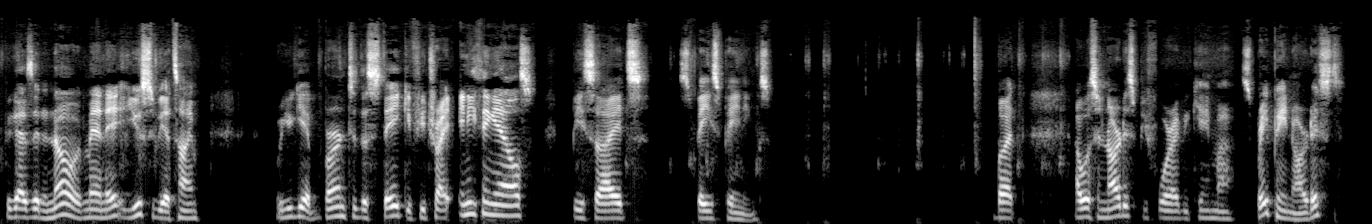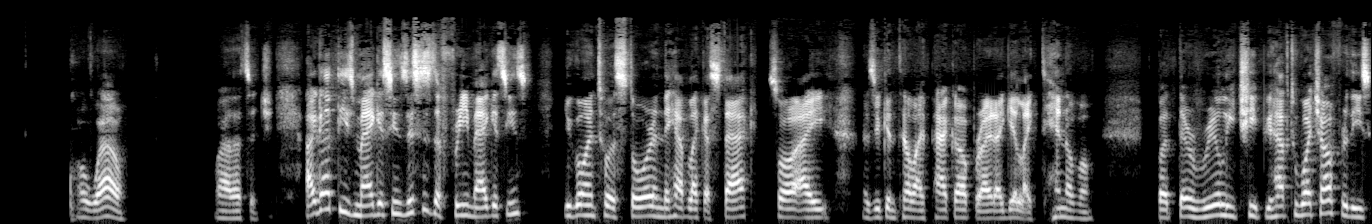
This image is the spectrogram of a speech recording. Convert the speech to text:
If you guys didn't know, man, it used to be a time where you get burned to the stake if you try anything else besides space paintings. But I was an artist before I became a spray paint artist. Oh wow. Wow, that's a. I got these magazines. This is the free magazines. You go into a store and they have like a stack. So I, as you can tell, I pack up, right? I get like 10 of them. But they're really cheap. You have to watch out for these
